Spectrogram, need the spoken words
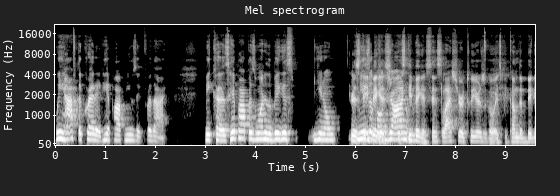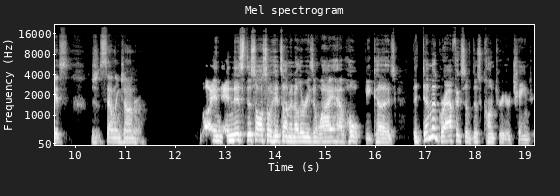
We have to credit hip hop music for that because hip hop is one of the biggest, you know, It's musical the biggest. It's the biggest. Since last year or two years ago, it's become the biggest selling genre. Well, and and this this also hits on another reason why I have hope because the demographics of this country are changing,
